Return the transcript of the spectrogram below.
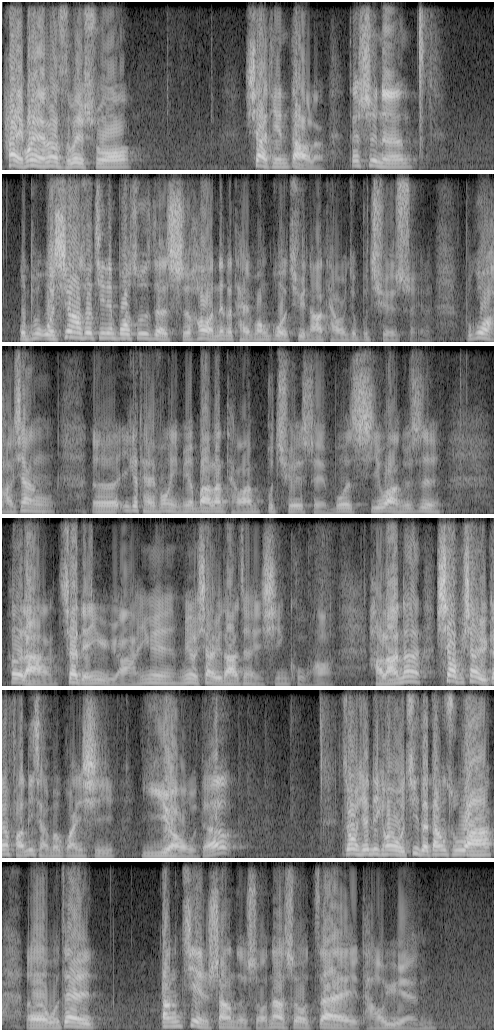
嗨，欢迎来到紫薇说。夏天到了，但是呢，我不，我希望说今天播出的时候，那个台风过去，然后台湾就不缺水了。不过好像，呃，一个台风也没有办法让台湾不缺水。不过希望就是，好啦，下点雨啊，因为没有下雨，大家真的很辛苦哈。好啦，那下不下雨跟房地产有没有关系？有的。总有些利空，我记得当初啊，呃，我在当建商的时候，那时候在桃园。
